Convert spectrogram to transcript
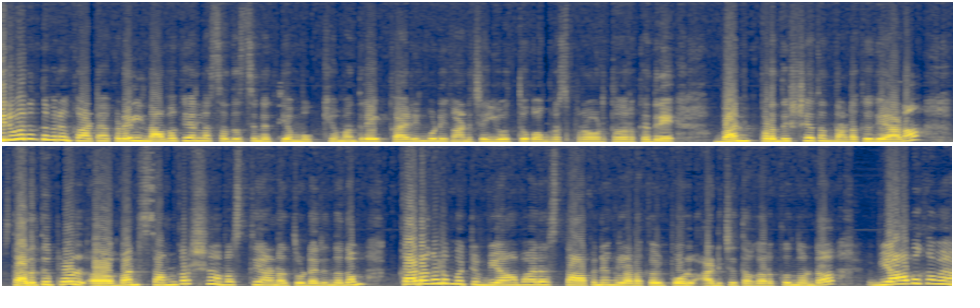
തിരുവനന്തപുരം കാട്ടാക്കടയിൽ നവകേരള സദസ്സിനെത്തിയ മുഖ്യമന്ത്രി കരിങ്കൊടി കാണിച്ച യൂത്ത് കോൺഗ്രസ് പ്രവർത്തകർക്കെതിരെ വൻ പ്രതിഷേധം നടക്കുകയാണ്. സ്ഥലത്തിപ്പോൾ വൻ സംഘർഷാവസ്ഥയാണ് തുടരുന്നതും. കടകളും മറ്റും വ്യാപാര സ്ഥാപനങ്ങളടക്കം ഇപ്പോൾ അടിച്ചു തകർക്കുന്നുണ്ട്. വ്യാപകമായ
